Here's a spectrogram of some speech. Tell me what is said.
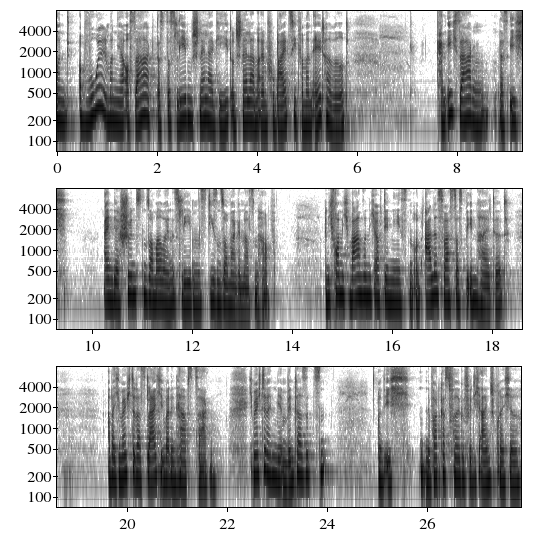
Und obwohl man ja auch sagt, dass das Leben schneller geht und schneller an einem vorbeizieht, wenn man älter wird, kann ich sagen, dass ich einen der schönsten Sommer meines Lebens diesen Sommer genossen habe. Und ich freue mich wahnsinnig auf den nächsten und alles, was das beinhaltet. Aber ich möchte das Gleiche über den Herbst sagen. Ich möchte, wenn wir im Winter sitzen und ich eine Podcast-Folge für dich einspreche,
